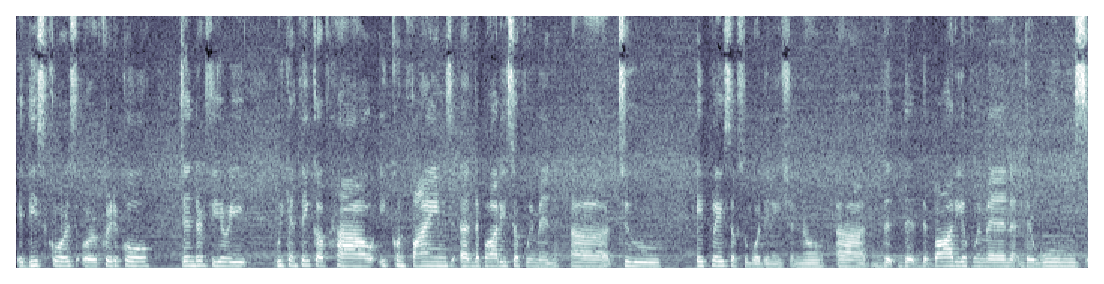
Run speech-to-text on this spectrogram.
a discourse or critical gender theory we can think of how it confines uh, the bodies of women uh, to a place of subordination no? Uh, the, the the body of women their wombs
